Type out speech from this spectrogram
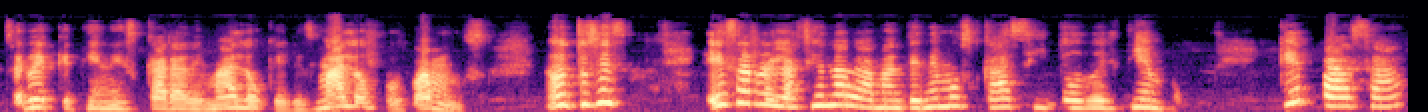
se ve que tienes cara de malo, que eres malo, pues ¿no? Entonces, esa relación la, la mantenemos casi todo el tiempo. ¿Qué pasa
